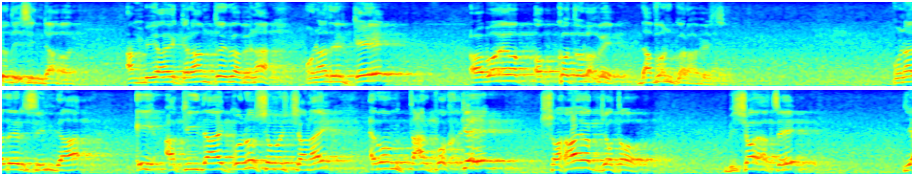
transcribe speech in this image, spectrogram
যদি চিন্তা হয়, আম্বিয়ায় কেরাম তো এভাবে না, ওনাদেরকে অবয়ব অক্ষতভাবে দাফন করা হয়েছে। ওনাদের চিন্তা এই আকিদায় কোনো সমস্যা নাই এবং তার পক্ষে সহায়ক যত বিষয় আছে যে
